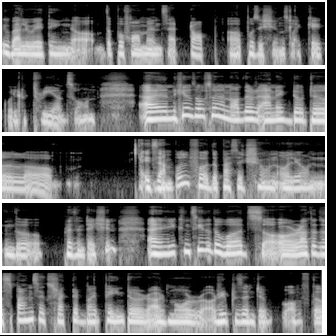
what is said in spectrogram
evaluating uh, the performance at top uh, positions like k equal to 3 and so on. And here's also another anecdotal uh, example for the passage shown early on in the presentation. And you can see that the words or rather the spans extracted by painter are more representative of the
